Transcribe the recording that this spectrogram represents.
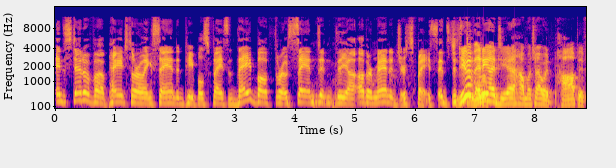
instead of uh, Paige throwing sand in people's face, they both throw sand in the uh, other manager's face. It's just. Do you have any idea how much I would pop if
